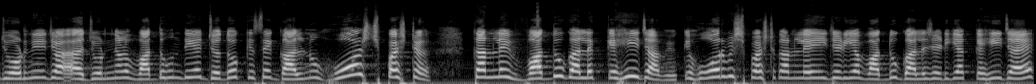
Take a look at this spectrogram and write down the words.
ਜੋੜਨੀ ਜਾਂ- ਜੋੜਨੀ ਨਾਲੋਂ ਵੱਧ ਹੁੰਦੀ ਹੈ। ਜਦੋਂ ਕਿਸੇ ਗੱਲ ਨੂੰ ਹੋਰ ਸਪਸ਼ਟ ਕਰਨ ਲਈ ਵਾਧੂ ਗੱਲ ਕਹੀ ਜਾਵੇ, ਕਿ ਹੋਰ ਵੀ ਸਪਸ਼ਟ ਕਰਨ ਲਈ ਜਿਹੜੀ ਆ ਵਾਧੂ ਗੱਲ ਜਿਹੜੀ ਆ ਕਹੀ ਜਾਏ,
